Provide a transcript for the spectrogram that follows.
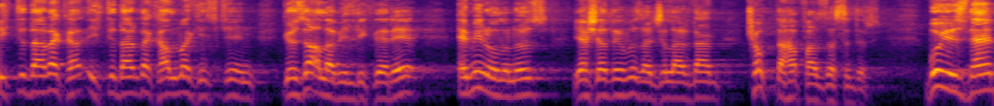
iktidara iktidarda kalmak için göze alabildikleri emin olunuz yaşadığımız acılardan çok daha fazlasıdır. Bu yüzden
